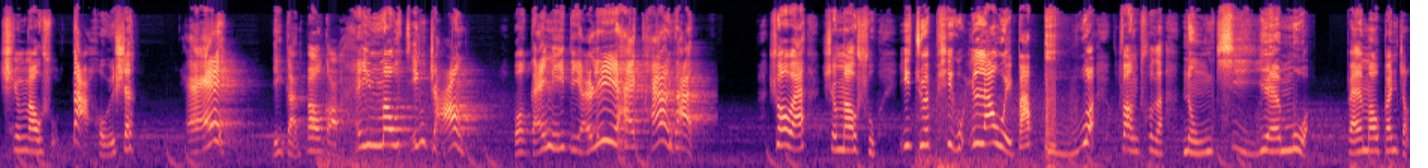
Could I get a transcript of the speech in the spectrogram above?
青猫鼠大吼一声：“哎！”你敢报告黑猫警长？我给你点厉害看看！说完，深猫鼠一撅屁股，一拉尾巴，噗，放出了浓气烟幕。白猫班长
